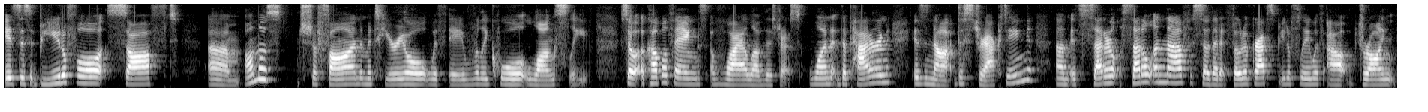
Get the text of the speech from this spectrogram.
It's this beautiful, soft, um, almost chiffon material with a really cool long sleeve. So a couple things of why I love this dress. One, the pattern is not distracting. Um, it's subtle, subtle enough so that it photographs beautifully without drawing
